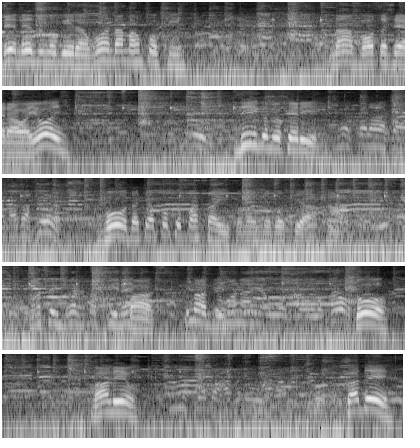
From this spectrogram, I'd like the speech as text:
Beleza, Nogueirão. Vou andar mais um pouquinho. Dar uma volta geral aí. Oi? Diga, meu querido. Vou, daqui a pouco eu passo aí pra nós negociar. Tá. Vamos você embora já tá aqui, né? Passo. Você manda aí o, o local? Tô. Valeu. Cadê?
